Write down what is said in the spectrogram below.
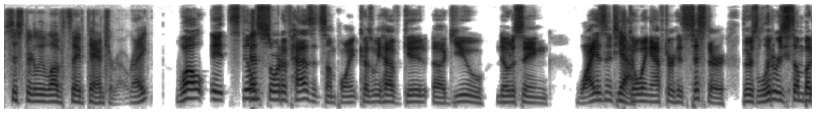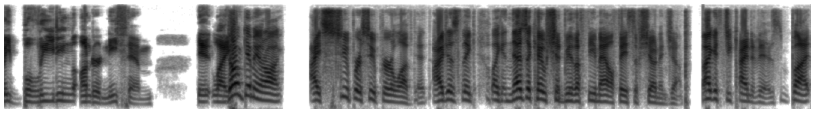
sisterly love saved Tanjiro, right? well, it still And- sort of has at some point because we have Gi- uh, Giyu noticing why isn't he Yeah. going after his sister? There's literally somebody bleeding underneath him. It like Don't get me wrong. I super super loved it. I just think like Nezuko should be the female face of Shonen Jump. I guess she kind of is, but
